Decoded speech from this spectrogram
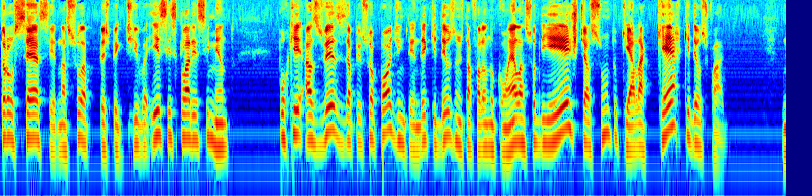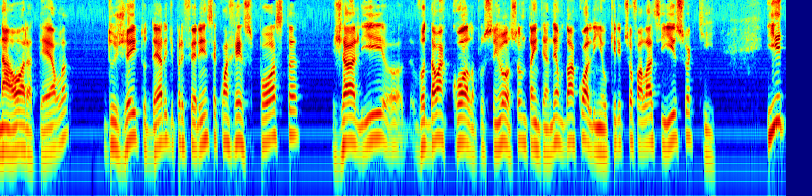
trouxesse, na sua perspectiva, esse esclarecimento. Porque às vezes a pessoa pode entender que Deus não está falando com ela sobre este assunto que ela quer que Deus fale. Na hora dela, do jeito dela de preferência com a resposta já ali. Vou dar uma cola para o senhor, o senhor não está entendendo? Vou dar uma colinha. Eu queria que o senhor falasse isso aqui. E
